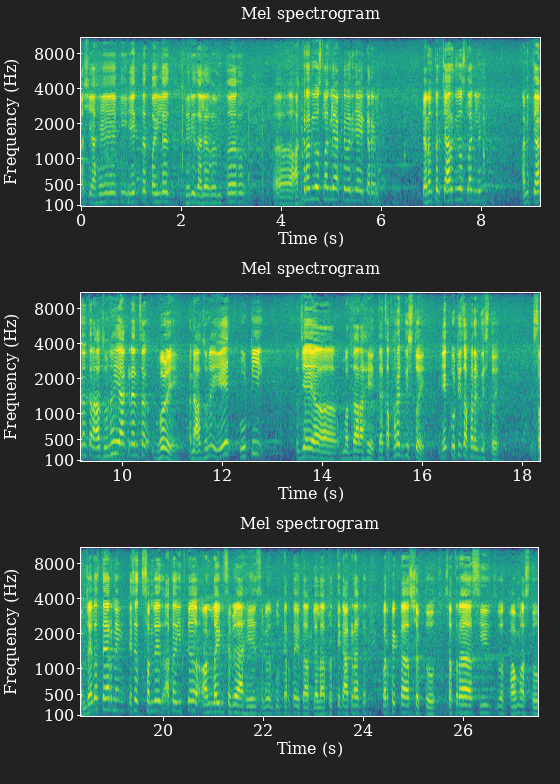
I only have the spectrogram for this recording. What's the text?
अशी आहे की एक तर पहिलं फेरी झाल्यानंतर अकरा दिवस लागले आकडेवारी जाहीर करायला. त्यानंतर चार दिवस लागले. आणि त्यानंतर अजूनही आकड्यांचा घोळ आहे. आणि अजूनही एक कोटी जे मतदार आहे त्याचा फरक दिसतोय. एक कोटीचा फरक दिसतोय. समजायलाच तयार नाही. याच्यात समजाय आता इतकं ऑनलाईन सगळं आहे सगळं करता येतं आपल्याला. प्रत्येक आकडा परफेक्ट असू शकतो. सतरा सी फॉर्म असतो.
